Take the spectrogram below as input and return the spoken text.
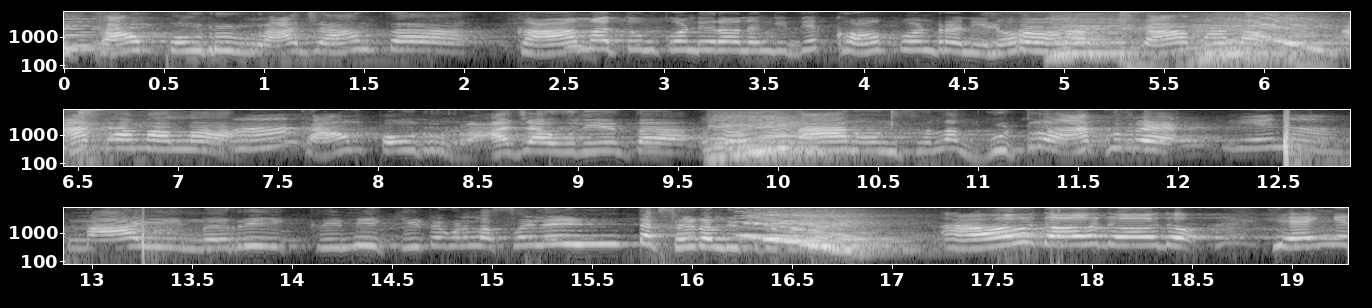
ಈ ಕಾಂಪೌಂಡ್ರು ರಾಜ ಅಂತ. ಕಾಮ ತುಂಬಿಕೊಂಡಿರೋ ನಂಗಿದ್ಯಾ ಕಾಂಪೌಂಡ್ರ ನೀನು? ಕಾಮ ಅಲ್ಲ. ಆ ಕಾಮ ಅಲ್ಲ. ಆ? ಕಾಂಪೌಂಡ್ರು ರಾಜ ಉದಿ ಅಂತ. ನಾನು ಒಂದ್ಸಲ ಗುಟ್ರು ಹಾಕಿದ್ರೆ ಏನ? ನಾಯಿ ನರಿ ಕ್ರಿಮಿ ಕೀಟಗಳೆಲ್ಲ ಸೈಲೆಂಟ್ ಆಗಿ ಸೈಡಲ್ಲಿ ಹೌದೌದೌದು. ಹೆಂಗೆ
